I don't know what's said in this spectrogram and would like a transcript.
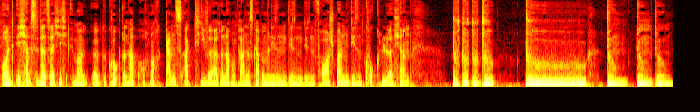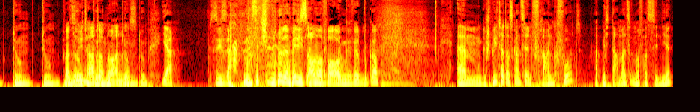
Und ich habe sie tatsächlich immer äh, geguckt und habe auch noch ganz aktive Erinnerung dran. Es gab immer diesen, diesen, diesen Vorspann mit diesen Gucklöchern. Du, du, du, du, du, dum, dum, dum, dum, dum, dum. Also dum, Tatort nur anders. Dum, dum. Ja, sie sagen. Das ist nur, damit ich es auch mal vor Augen geführt bekomme. Ähm, gespielt hat das Ganze in Frankfurt. Hat mich damals immer fasziniert.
